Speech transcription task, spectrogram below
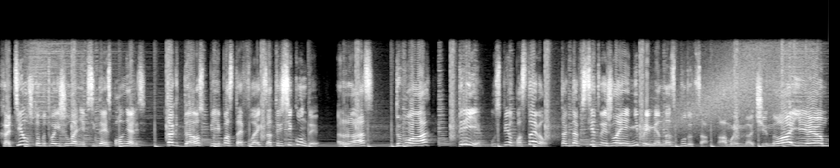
Хотел, чтобы твои желания всегда исполнялись? Тогда успей поставь лайк за 3 секунды. Раз, два, три. Успел, поставил? Тогда все твои желания непременно сбудутся. А мы начинаем!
